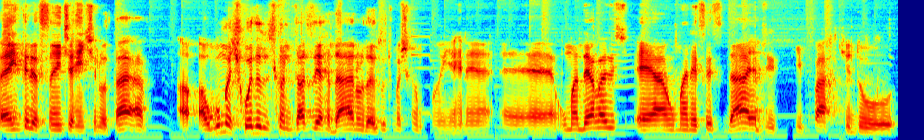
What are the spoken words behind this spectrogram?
É interessante a gente notar algumas coisas os candidatos herdaram das últimas campanhas, né? É, uma delas é uma necessidade que parte do,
